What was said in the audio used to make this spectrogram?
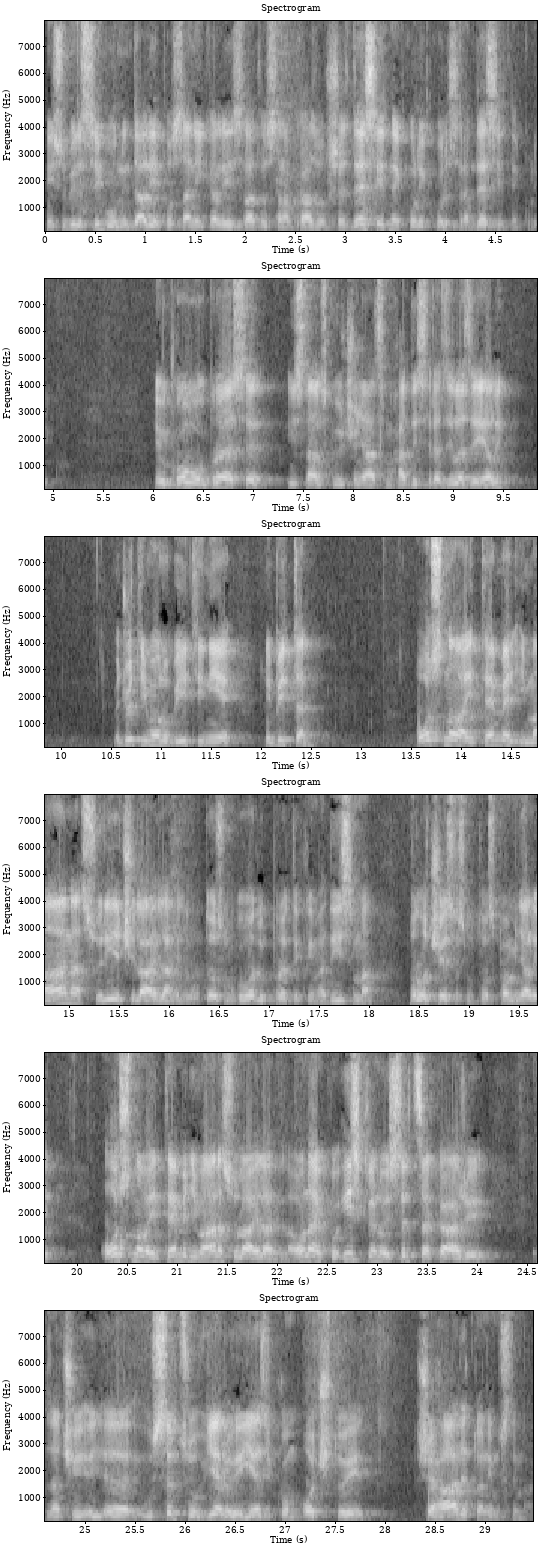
nisu bili sigurni da li je poslanik ali salatu se nam kazao 60 nekoliko ili 70 nekoliko. I oko ovog broja se islamski učenjaci muhadisi razilaze, jeli? Međutim, on u biti nije ni bitan. Osnova i temelj imana su riječi la ilaha illallah. To smo govorili u proteklim hadisima, vrlo često smo to spominjali. osnova i temelj imana su la ilaha illallah. Onaj ko iskreno iz srca kaže, znači e, e u srcu vjeruje jezikom, očito je šehadet, on je musliman.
